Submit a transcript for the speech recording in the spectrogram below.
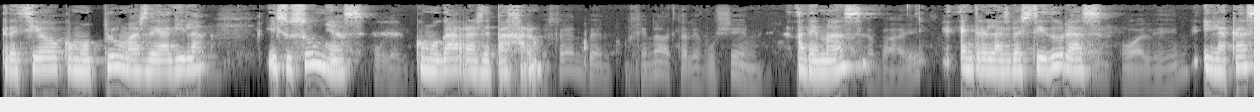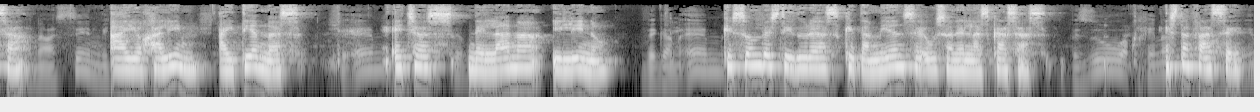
creció como plumas de águila y sus uñas como garras de pájaro. Además, entre las vestiduras y la casa hay ojalim, hay tiendas hechas de lana y lino, que son vestiduras que también se usan en las casas. Esta fase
